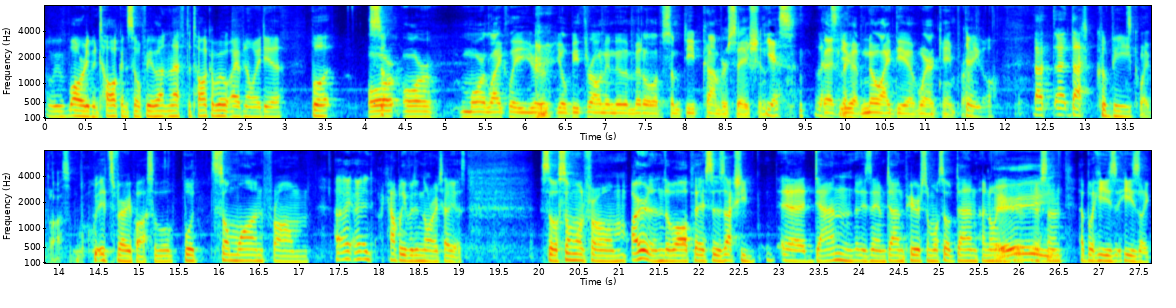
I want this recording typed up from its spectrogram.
And we've already been talking. So if we haven't left to talk about, I have no idea. But Or so- or more likely you're you'll be thrown into the middle of some deep conversation yes, that you have no idea where it came from. there you go. That, that that could be Quite possible. it's very possible. But someone from I, I, I can't believe I didn't already tell you this. So someone from Ireland of all places, actually uh, Dan, his name Dan Pearson. What's up, Dan? I know you're listening, Uh, but he's he's like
